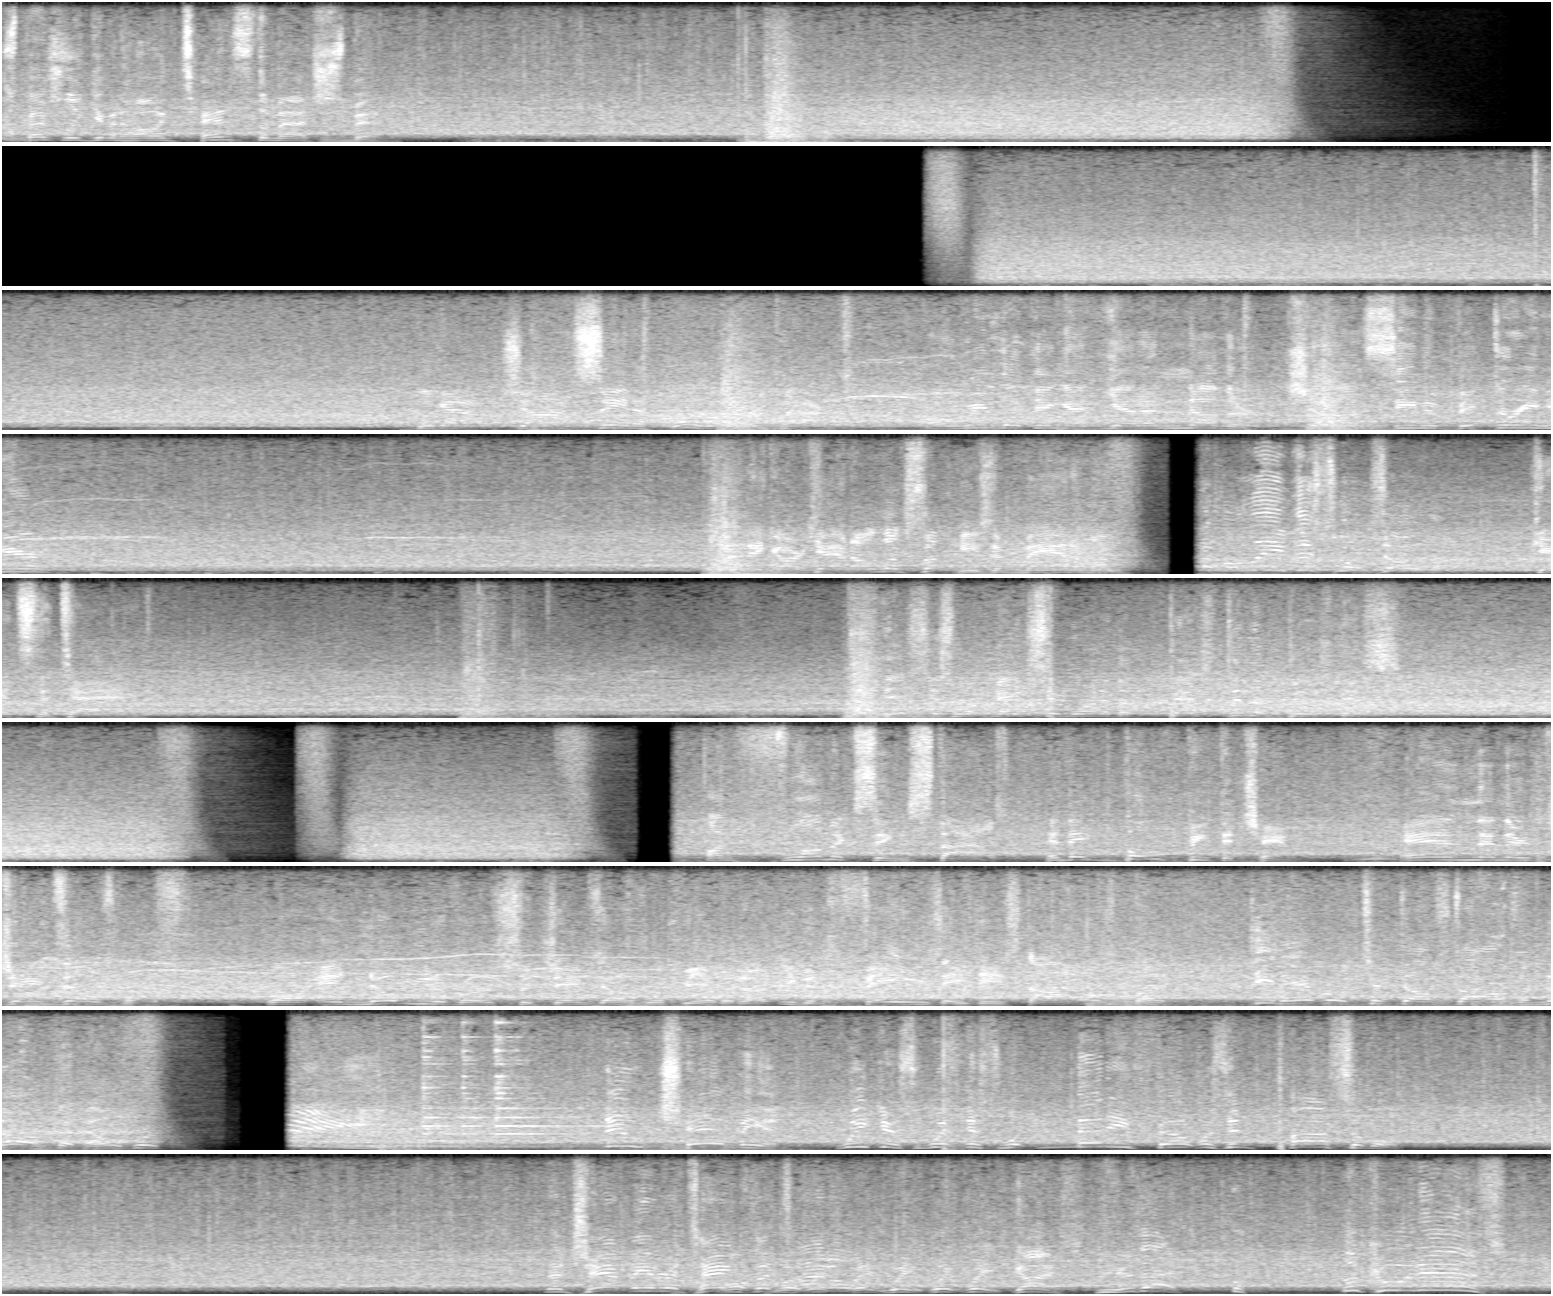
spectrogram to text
especially given how intense the match has been. Look out, John Cena. Ooh, what impact. Are we looking at yet another John Cena victory here? Johnny Gargano looks like He's a man among... Gets the tag. This is what makes him one of the best in the business. On Unflummoxing styles, and they both beat the champ. And then there's James Ellsworth. Well, in no universe should James Ellsworth be able to even faze AJ Styles, but Dean Ambrose ticked off Styles enough that Ellsworth... Champion! We just witnessed what many felt was impossible. The champion retains Oh, the wait, title. Wait, wait, wait, wait, guys, you hear that? Look who it is!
